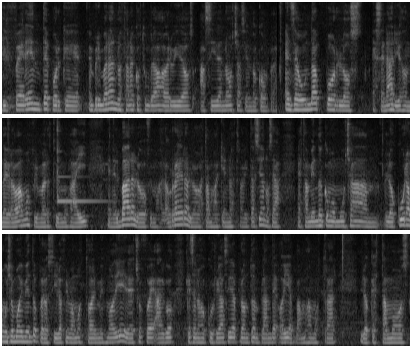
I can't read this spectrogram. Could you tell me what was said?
diferente porque en primera no están acostumbrados a ver videos así de noche haciendo compras. En segunda por los escenarios donde grabamos. Primero estuvimos ahí en el bar, luego fuimos a la horrera, luego estamos aquí en nuestra habitación. O sea, están viendo como mucha mm, locura, mucho movimiento, pero sí lo filmamos todo el mismo día y de hecho fue algo que se nos ocurrió así de pronto en plan de, oye, vamos a mostrar lo que estamos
